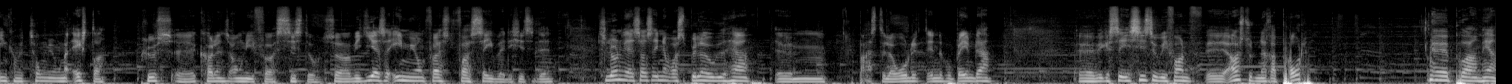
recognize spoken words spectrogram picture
1,2 millioner ekstra. Plus øh, Collins oveni for Sisto. Så vi giver altså 1 million først for at se, hvad de siger til det. Så låner vi altså også en af vores spillere ud her. Øhm, bare stille og roligt, intet problem der. Øh, vi kan se Sisto, vi får en øh, afsluttende rapport øh, på ham her.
